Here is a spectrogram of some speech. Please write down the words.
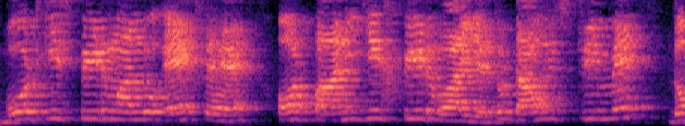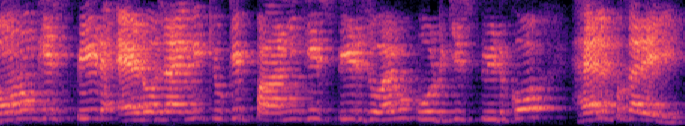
बोट की स्पीड मान लो एक्स है और पानी की स्पीड वाई है। तो डाउन स्ट्रीम में दोनों की स्पीड ऐड हो जाएँगी क्योंकि पानी की स्पीड जो है वो बोट की स्पीड को हेल्प करेगी।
